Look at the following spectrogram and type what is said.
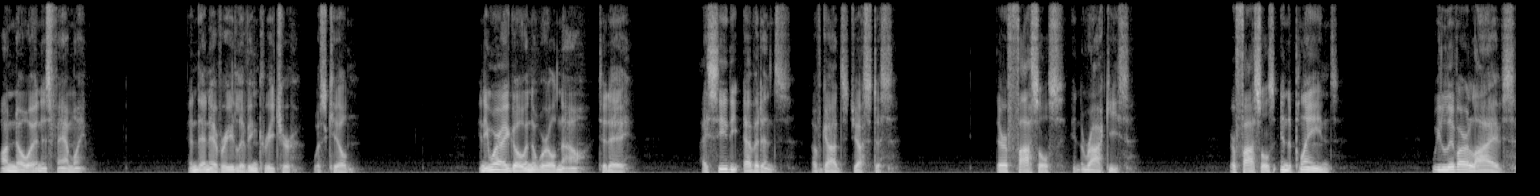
on Noah and his family, and then every living creature was killed. Anywhere I go in the world now, today, I see the evidence of God's justice. There are fossils in the Rockies. Fossils in the plains. We live our lives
